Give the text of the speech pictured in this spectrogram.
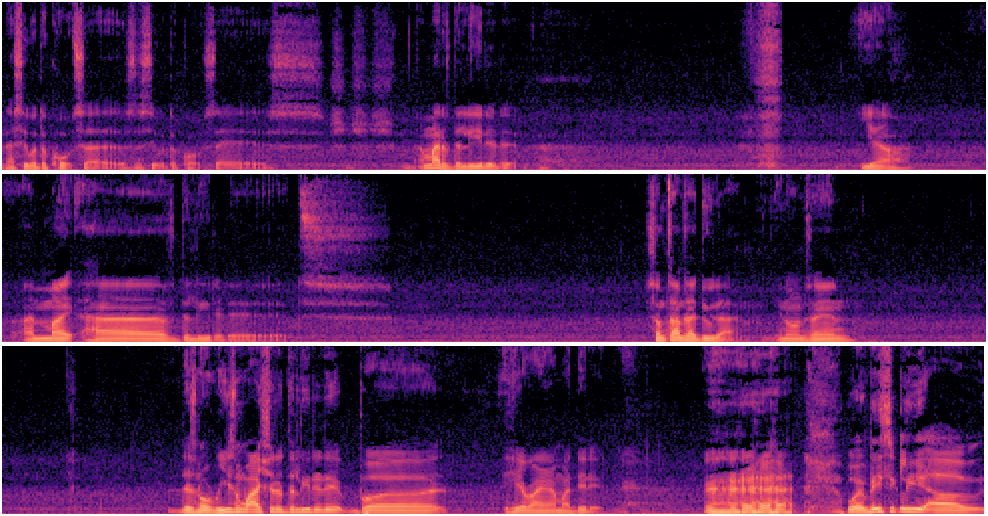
Let's see what the quote says. Let's see what the quote says. I might have deleted it. Yeah. I might have deleted it. Sometimes I do that. You know what I'm saying? There's no reason why I should have deleted it, but here I am, I did it. well, basically, uh,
